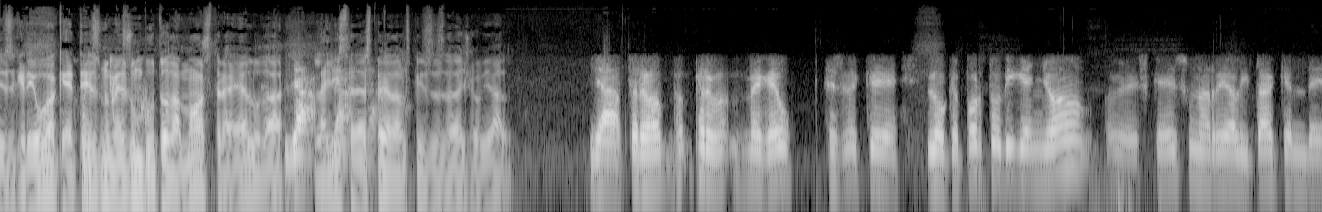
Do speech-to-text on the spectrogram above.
és greu. Aquest és només un botó de mostra, eh, lo de ja, la llista ja, d'espera ja. dels pisos de Jovial. Ja, però, però vegueu, és que el que porto dient jo és que és una realitat que hem de,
